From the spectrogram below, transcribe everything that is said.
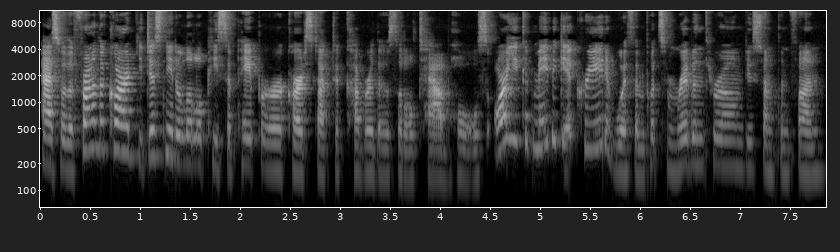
As for the front of the card, you just need a little piece of paper or cardstock to cover those little tab holes. Or you could maybe get creative with them, put some ribbon through them, do something fun.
